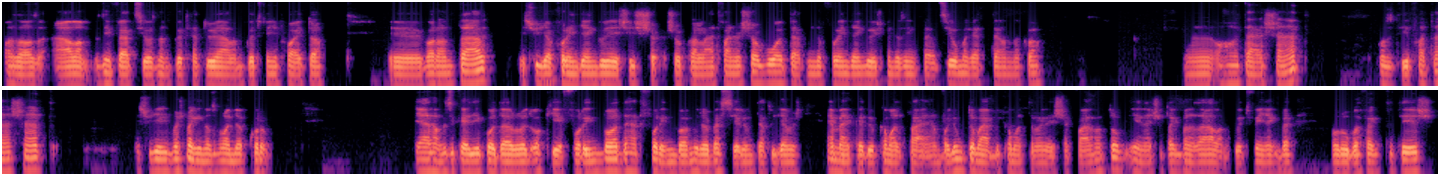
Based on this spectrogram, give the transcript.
az, az, állam, az inflációhoz nem köthető államkötvényfajta garantál és ugye a forint gyengülés is sokkal látványosabb volt, tehát mind a forint gyengülés, mind az infláció megette annak a, a hatását, pozitív hatását, és ugye most megint az van, hogy akkor elhangzik egyik oldalról, hogy oké, okay, forintban, de hát forintban miről beszélünk, tehát ugye most emelkedő kamatpályán vagyunk, további kamatemelések várhatók, ilyen esetekben az államkötvényekbe való befektetés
